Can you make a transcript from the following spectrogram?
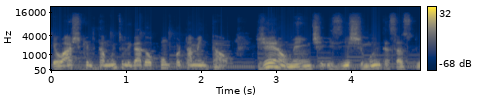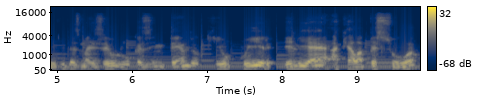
eu acho que ele está muito ligado ao comportamental. Geralmente existe muitas essas dúvidas, mas eu, Lucas, entendo que o queer ele é aquela pessoa,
